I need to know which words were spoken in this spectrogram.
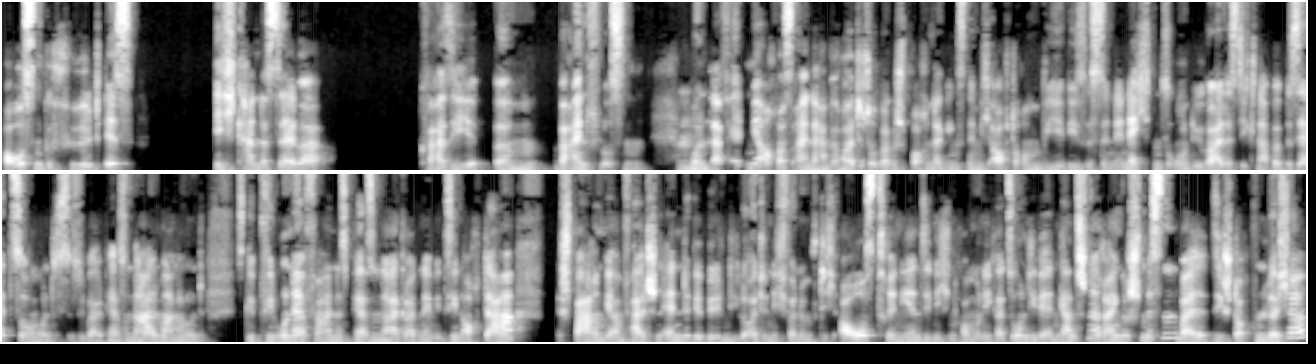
Außen gefühlt ist, ich kann das selber quasi ähm, beeinflussen. Mhm. Und da fällt mir auch was ein, da haben wir heute drüber gesprochen, da ging es nämlich auch darum, wie, wie es ist in den Nächten so und überall ist die knappe Besetzung und es ist überall Personalmangel und es gibt viel unerfahrenes Personal, gerade in der Medizin. Auch da sparen wir am falschen Ende. Wir bilden die Leute nicht vernünftig aus, trainieren sie nicht in Kommunikation. Die werden ganz schnell reingeschmissen, weil sie stopfen Löcher.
